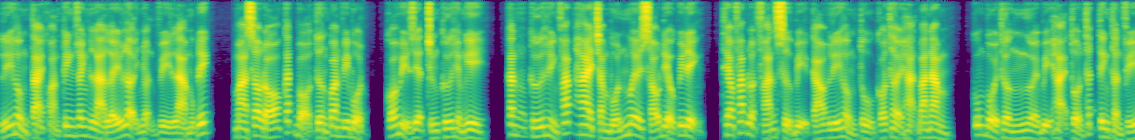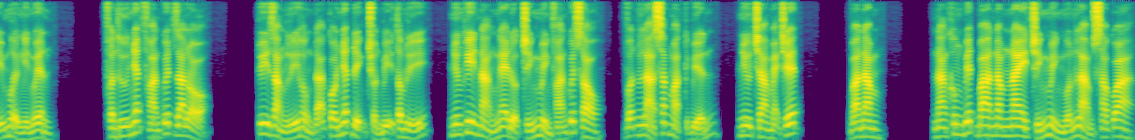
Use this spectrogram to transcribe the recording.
Lý hồng tài khoản kinh doanh là lấy lợi nhuận vì là mục đích, mà sau đó cắt bỏ tương quan vi bột, có hủy diệt chứng cứ hiểm nghi căn cứ hình pháp 246 điều quy định, theo pháp luật phán xử bị cáo lý hồng tù có thời hạn ba năm, cũng bồi thường người bị hại tổn thất tinh thần phí 10.000 nguyên. Phần thứ nhất phán quyết ra lò. Tuy rằng lý hồng đã có nhất định chuẩn bị tâm lý, nhưng khi nàng nghe được chính mình phán quyết sau, vẫn là sắc mặt kỳ biến, như cha mẹ chết. Ba năm. Nàng không biết ba năm nay chính mình muốn làm sao qua.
